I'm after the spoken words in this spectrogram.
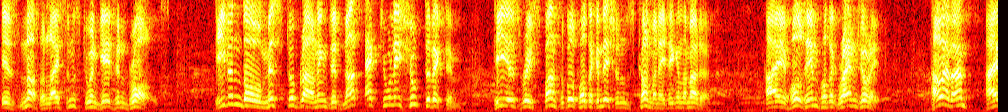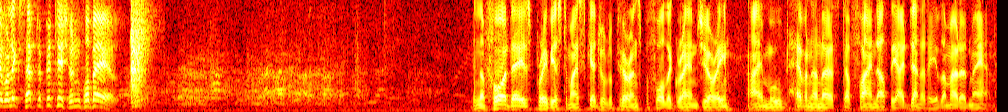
is not a license to engage in brawls. Even though Mr. Browning did not actually shoot the victim, he is responsible for the conditions culminating in the murder. I hold him for the grand jury. However, I will accept a petition for bail. In the four days previous to my scheduled appearance before the grand jury, I moved heaven and earth to find out the identity of the murdered man.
